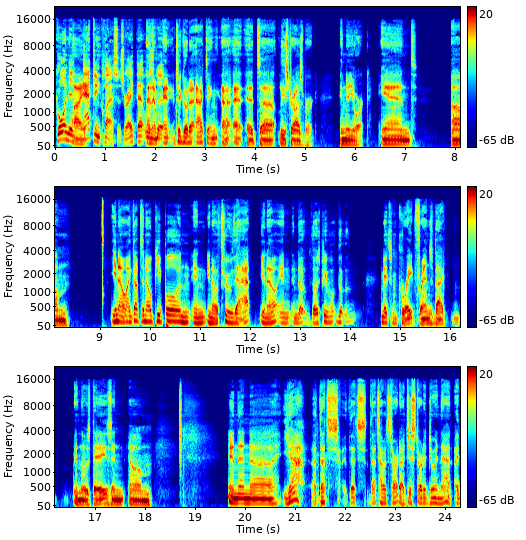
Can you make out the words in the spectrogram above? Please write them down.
Going to I- acting classes, right? That was and, the and to go to acting uh, at, at uh, Lee Strasberg in New York, and um, you know, I got to know people, and and you know through that, you know, and, and th- those people th- made some great friends back in those days, and um, and then uh, yeah, that's that's that's how it started. I just started doing that. I.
